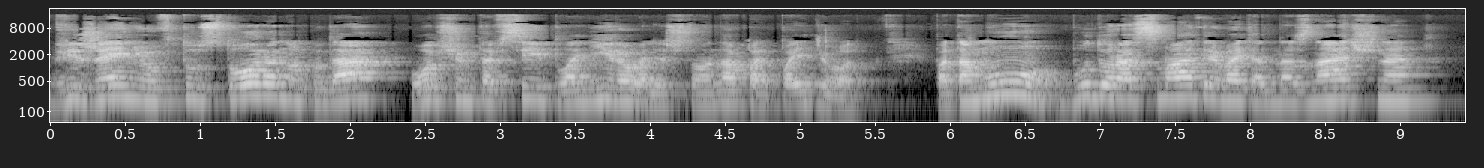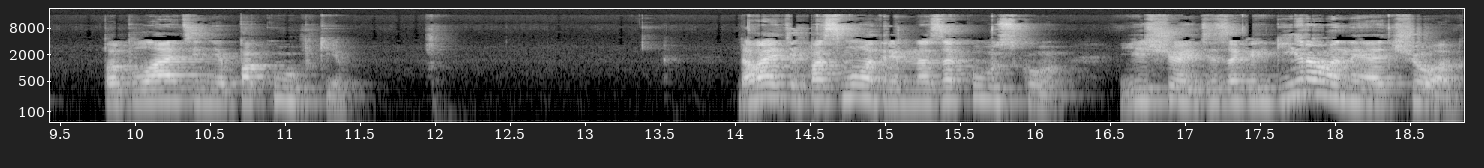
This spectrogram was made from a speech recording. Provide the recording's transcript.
движению в ту сторону, куда, в общем-то, все и планировали, что она пойдет. Потому буду рассматривать однозначно по платине покупки. Давайте посмотрим на закуску еще и дезагрегированный отчет.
